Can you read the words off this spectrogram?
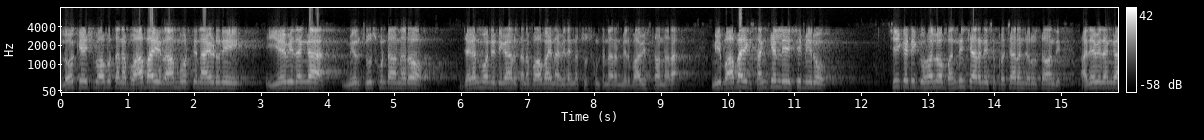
లోకేష్ బాబు తన బాబాయి రామ్మూర్తి నాయుడుని ఏ విధంగా మీరు చూసుకుంటా ఉన్నారో జగన్మోహన్ రెడ్డి గారు తన బాబాయ్ ఆ విధంగా చూసుకుంటున్నారని మీరు భావిస్తా ఉన్నారా? మీ బాబాయికి సంఖ్యలేసి మీరు చీకటి గుహలో బంధించారనేసి ప్రచారం జరుగుతూ ఉంది. అదేవిధంగా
